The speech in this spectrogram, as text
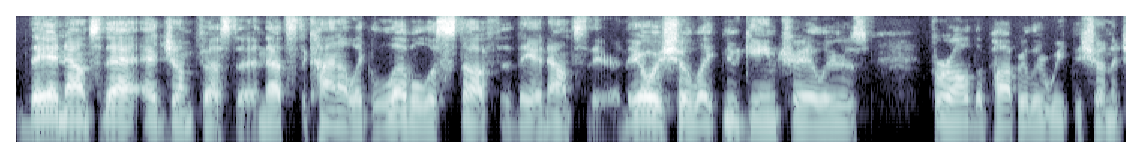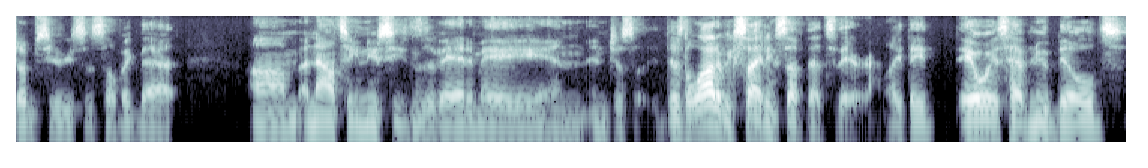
They announced that at Jump Festa, and that's the kind of like level of stuff that they announced there. They always show like new game trailers for all the popular weekly Shonen Jump series and stuff like that. Um, announcing new seasons of anime and and just there's a lot of exciting stuff that's there. Like they they always have new builds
